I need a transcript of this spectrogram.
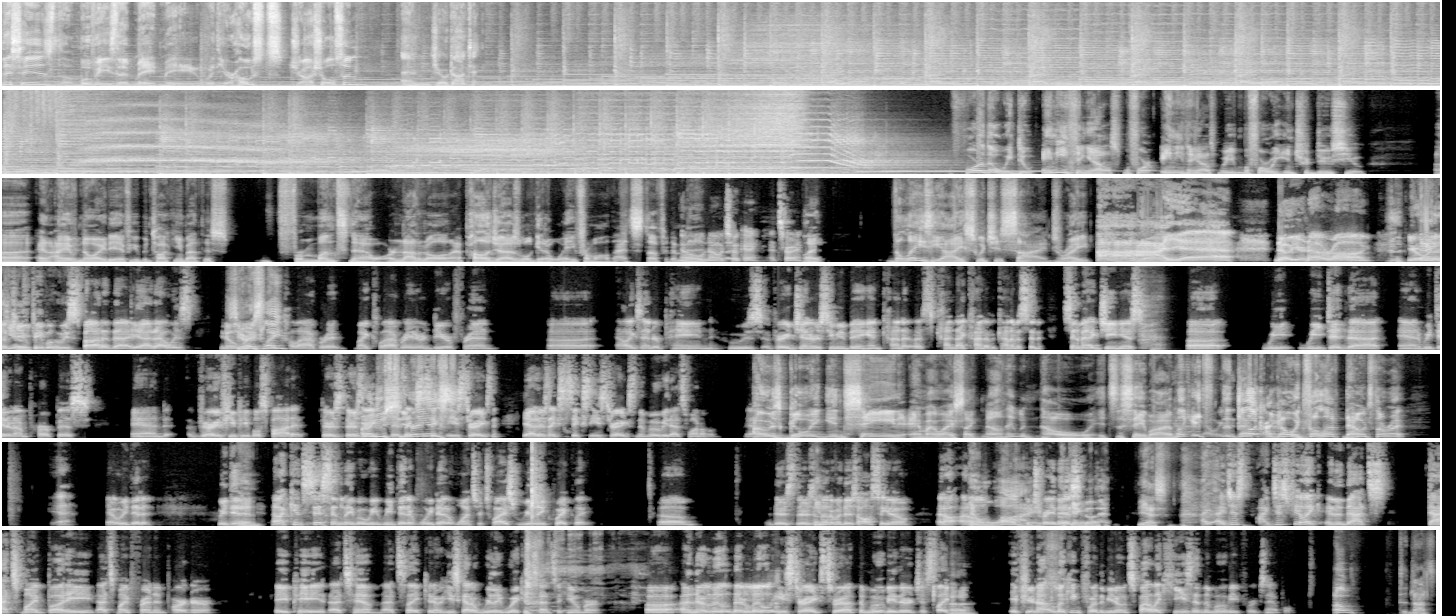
This is The Movies That Made Me with your hosts, Josh Olson and Joe Dante. Before though we do anything else, before anything else, even before we introduce you, uh, and I have no idea if you've been talking about this for months now or not at all. And I apologize. We'll get away from all that stuff in a no, minute. No, no, it's okay. It's all right. But the lazy eye switches sides, right? Ah, yeah. No, you're not wrong. You're one of the you. few people who spotted that. Yeah, that was you know Seriously? my, my collaborate my collaborator and dear friend uh, Alexander Payne, who's a very generous human being and kind of a kind of kind of kind of a cin- cinematic genius. Uh, we we did that and we did it on purpose and very few people spot it. There's there's like there's like six Easter eggs. Yeah, there's like six Easter eggs in the movie. That's one of them. Yeah. I was going insane, and my wife's like, "No, they wouldn't know. It's the same eye." I'm like, "It's Yeah, the, look." I go, "It's the left. Now it's the right." Yeah, yeah, we did it. We did And- it not consistently, but we, we did it. We did it once or twice, really quickly. Um, there's there's And- another one. There's also you know, and I'll, and And I'll. I'll betray this. Okay, go ahead. Yes. I, I just I just feel like, and that's that's my buddy. That's my friend and partner, AP. That's him. That's like you know, he's got a really wicked sense of humor. Uh, and they're little they're little Easter eggs throughout the movie. They're just like Uh, if you're not looking for them, you don't spot. it. Like he's in the movie, for example. oh, did not.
